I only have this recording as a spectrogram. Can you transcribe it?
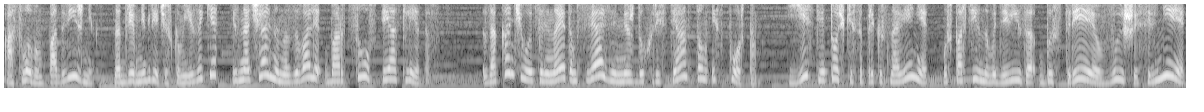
А словом «подвижник» на древнегреческом языке изначально называли борцов и атлетов. Заканчиваются ли на этом связи между христианством и спортом? Есть ли точки соприкосновения у спортивного девиза «быстрее, выше, сильнее»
